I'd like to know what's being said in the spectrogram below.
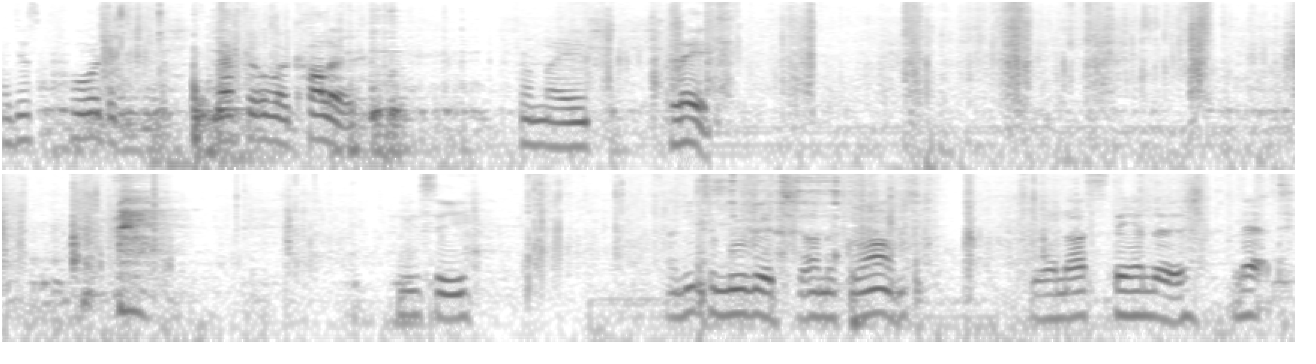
I just poured the leftover color from my plate. You see, I need to move it on the ground. It will not stay in the net.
